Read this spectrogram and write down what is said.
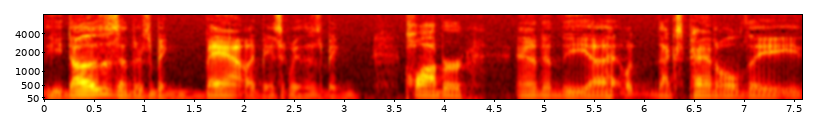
He does, and there's a big bang, like basically there's a big clobber and in the uh, next panel, the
